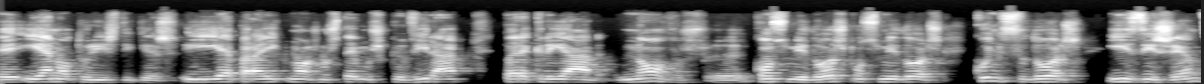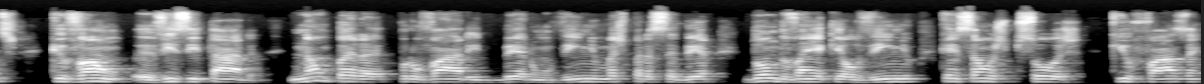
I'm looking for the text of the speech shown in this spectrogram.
e enoturísticas. E é para aí que nós nos temos que virar para criar novos consumidores, consumidores conhecedores e exigentes, que vão eh, visitar não para provar e beber um vinho, mas para saber de onde vem aquele vinho, quem são as pessoas que o fazem,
